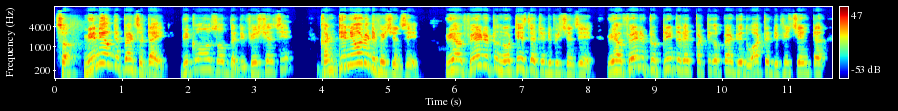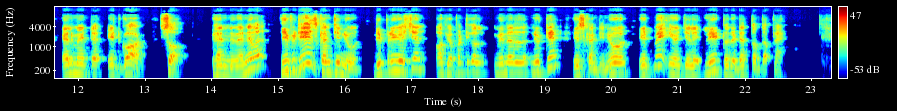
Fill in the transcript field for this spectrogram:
So many of the plants die because of the deficiency, continued deficiency. We have failed to notice that deficiency. We have failed to treat that particular plant with what deficient element it got. So when, whenever, if it is continued, deprivation of a particular mineral nutrient is continued, it may eventually lead to the death of the plant.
